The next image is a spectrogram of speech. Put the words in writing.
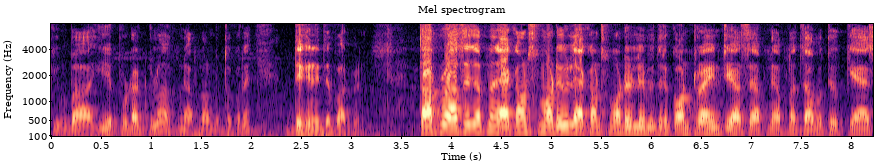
কিংবা ইয়ে প্রোডাক্টগুলো আপনি আপনার মতো করে দেখে নিতে পারবেন। তারপর আছে যে আপনার অ্যাকাউন্টস মডিউল অ্যাকাউন্টস মডিউলের ভিতরে কন্ট্রা এন্ট্রি আছে, আপনি আপনার যাবতীয় ক্যাশ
